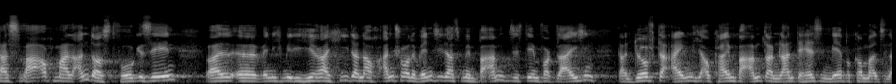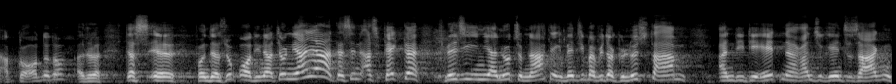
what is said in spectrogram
Das war auch einmal anders vorgesehen, weil, äh, wenn ich mir die Hierarchie dann auch anschaue, wenn Sie das mit dem Beamtensystem vergleichen, dann dürfte eigentlich auch kein Beamter im Lande Hessen mehr bekommen als ein Abgeordneter. Also das äh, von der Subordination, ja, ja, das sind Aspekte. Ich will Sie Ihnen ja nur zum Nachdenken, wenn Sie mal wieder Gelüste haben, an die Diäten heranzugehen, zu sagen,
